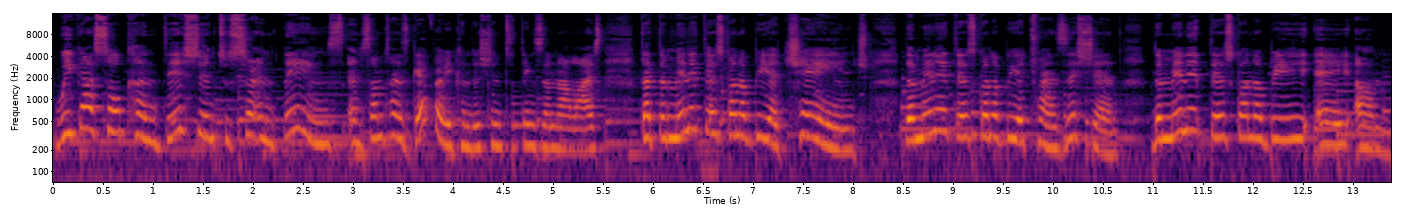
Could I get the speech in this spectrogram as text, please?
We got so conditioned to certain things, and sometimes get very conditioned to things in our lives, that the minute there's going to be a change, the minute there's going to be a transition, the minute there's going to be a um,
